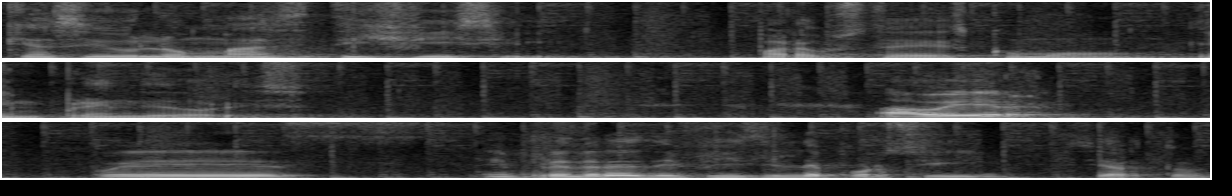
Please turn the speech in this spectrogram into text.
¿qué ha sido lo más difícil para ustedes como emprendedores? A ver, pues emprender es difícil de por sí, ¿cierto?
